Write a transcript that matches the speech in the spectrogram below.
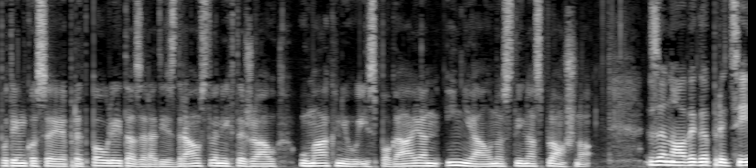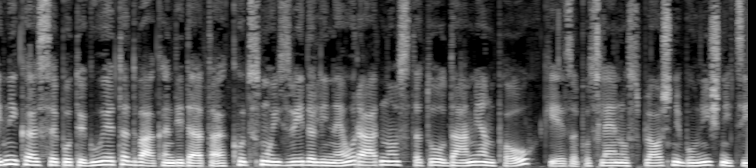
potem ko se je pred pol leta zaradi zdravstvenih težav umaknil iz pogajanj in javnosti na splošno. Za novega predsednika se potegujeta dva kandidata. Kot smo izvedeli neuradno, sta to Damjan Povh, ki je zaposlen v splošni bolnišnici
